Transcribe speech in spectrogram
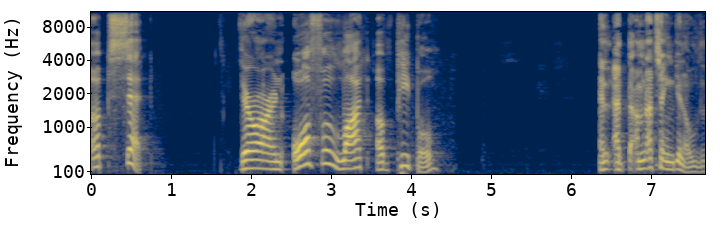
upset. there are an awful lot of people, and I'm not saying, you know,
